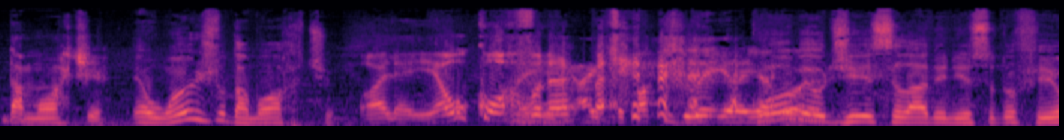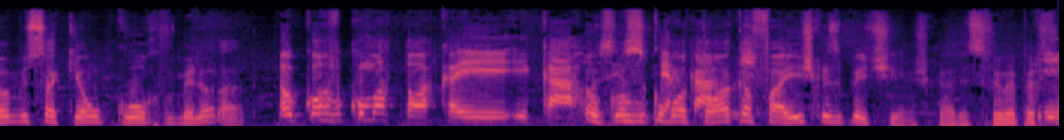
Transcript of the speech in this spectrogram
da morte. É o anjo da morte. Olha aí, é o corvo, né? Aí, o Slayer aí Como agora. eu disse lá no início do filme, isso aqui é um corvo melhorado. É o corvo com motoca e, e É carros. e corvo com motoca, faíscas e peitinhos, cara. Esse filme é perfeito.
